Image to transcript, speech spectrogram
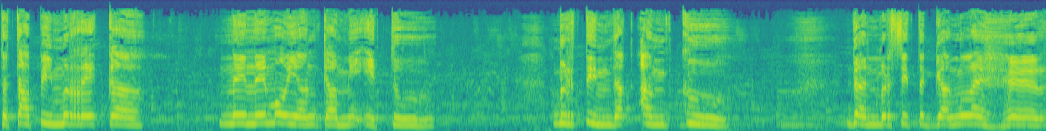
Tetapi mereka, nenek moyang kami itu, bertindak angkuh dan bersitegang leher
